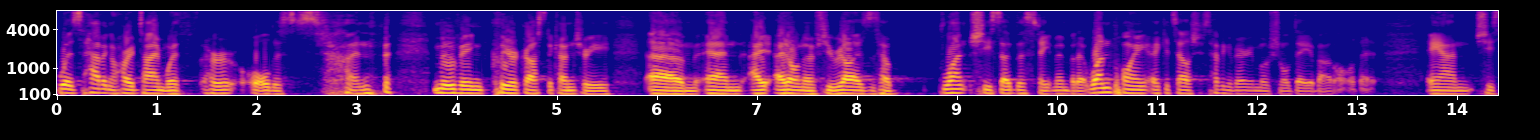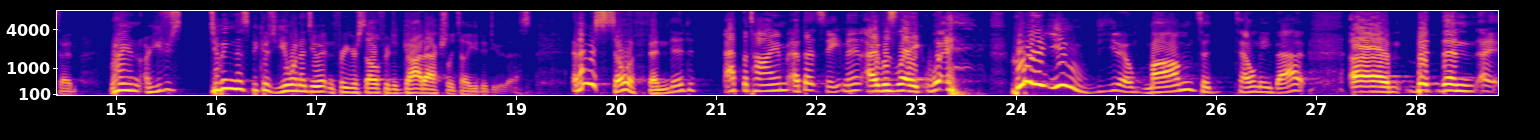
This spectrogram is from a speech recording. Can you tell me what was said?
was having a hard time with her oldest son moving clear across the country. Um, and I, I don't know if she realizes how blunt she said this statement, but at one point I could tell she was having a very emotional day about all of it. And she said, Ryan, are you just doing this because you want to do it and for yourself, or did God actually tell you to do this? And I was so offended at the time at that statement. I was like, what? Who are you, you know, mom, to tell me that? Um, but then I,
